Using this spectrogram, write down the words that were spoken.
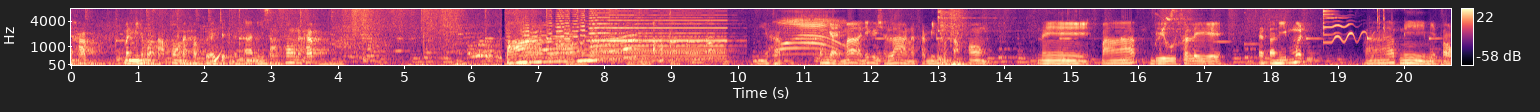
นะครับ มันมีทั้งหมด 3 ห้องนะครับเหลือเจ็ดหมื่นห้ามี 3 ห้องนะครับป๊านี่ครับ ห้องใหญ่มาก นี่คือชั้นล่างนะครับ มีทั้งหมด 3 ห้อง นี่ป๊าบวิวทะเล แต่ตอนนี้มืดป๊าบนี่มีต่อ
